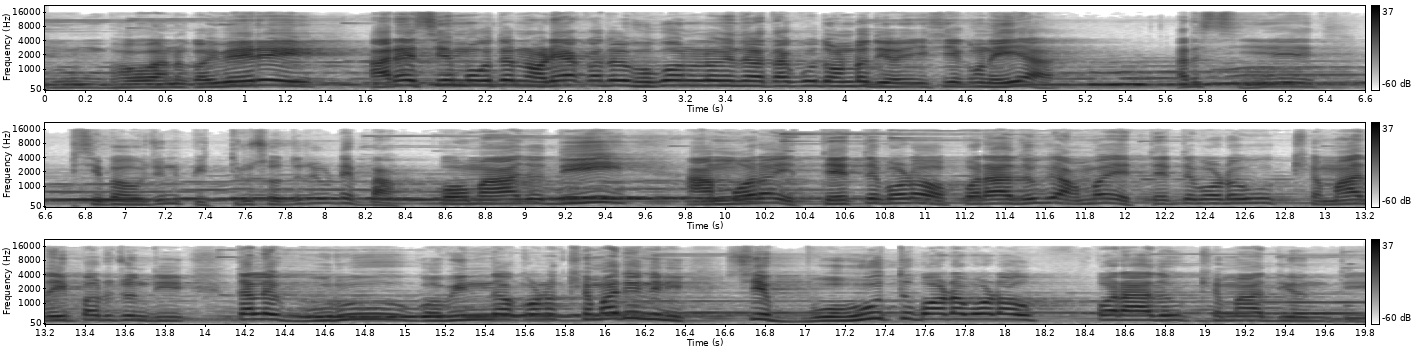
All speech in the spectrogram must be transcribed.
ଗୁ- ଭଗବାନ କହିବେ ରେ ଆରେ ସିଏ ମୋ କତିରେ ନଡ଼ିଆ କଦଳୀ ଭୋଗ ଲଗେଇଥିଲା ତାକୁ ଦଣ୍ଡ ଦିଅ। ସିଏ କ'ଣ ଏଇଆ? ଆରେ ସିଏ ସିଏ ବା ହେଉଛନ୍ତି ପିତୃ ସଦୃଶ ଗୋଟେ ବାପ ମା ଯଦି ଆମର ଏତେ ଏତେ ବଡ଼ ଅପରାଧକୁ ଆମର ଏତେ ଏତେ ବଡ଼କୁ କ୍ଷମା ଦେଇପାରୁଛନ୍ତି ତାହେଲେ ଗୁରୁ ଗୋବିନ୍ଦ କ'ଣ କ୍ଷମା ଦିଅନ୍ତିନି? ସିଏ ବହୁତ ବଡ଼ ବଡ଼ ଅପରାଧକୁ କ୍ଷମା ଦିଅନ୍ତି।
